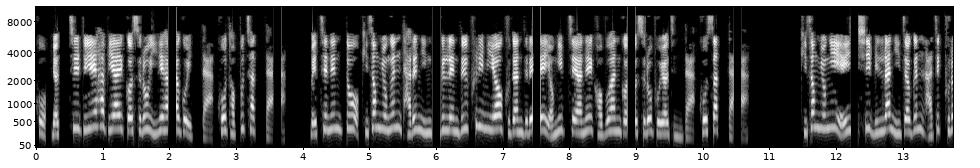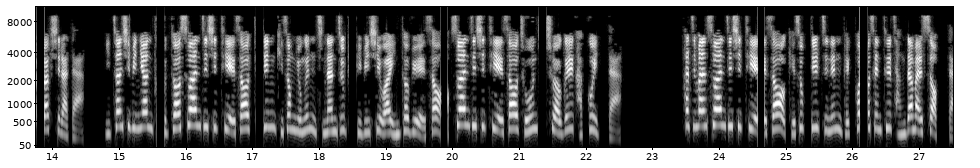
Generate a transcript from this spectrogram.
고 며칠 뒤에 합의할 것으로 이해하고 있다. 고 덧붙였다. 매체는 또 기성용은 다른 잉글랜드 프리미어 구단들의 영입 제안을 거부한 것으로 보여진다. 고 썼다. 기성용이 AC 밀란 이적은 아직 불확실하다. 2012년부터 수완지 시티에서 뛴 기성용은 지난주 BBC와 인터뷰에서 수완지 시티에서 좋은 추억을 갖고 있다. 하지만 수완지 시티에서 계속 뛸지는 100% 장담할 수 없다.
